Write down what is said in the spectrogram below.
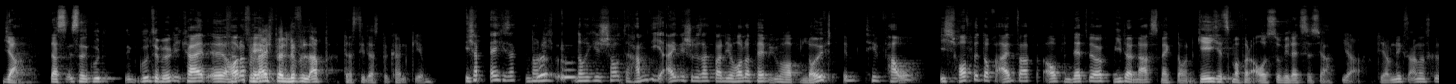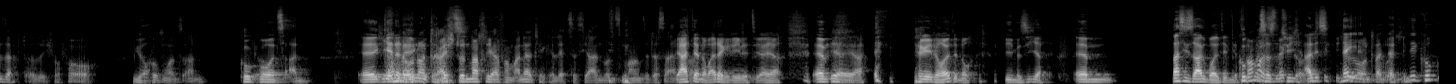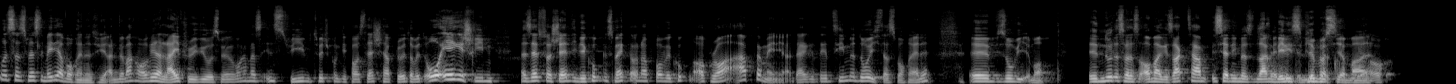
ja, das ist eine, gut, gute Möglichkeit. Äh. Vielleicht bei Level Up, dass die das bekannt geben. Ich habe ehrlich gesagt noch nicht, noch nicht geschaut. Haben die eigentlich schon gesagt, wann die Hall of Fame überhaupt läuft im TV? Ich hoffe doch einfach auf dem Network wieder nach SmackDown. Gehe ich jetzt mal von aus, so wie letztes Jahr. Ja, die haben nichts anderes gesagt. Also ich hoffe auch. Ja, Gucken wir uns an. gucken wir uns an. Äh, Die haben auch noch drei Stunden Material vom Undertaker letztes Jahr, ansonsten machen sie das einfach. Der hat ja noch weiter geredet, ja, ja. Ähm, Ja, ja. Der redet heute noch, bin mir sicher. Ähm, was ich sagen wollte, wir Jetzt gucken uns das natürlich alles. Nee, wir gucken uns das WrestleMania-Woche natürlich an. Wir machen auch wieder Live-Reviews. Wir machen das in Stream, twitch.tv slash Herrflöter mit OE geschrieben. Selbstverständlich. Wir gucken SmackDown davor, wir gucken auch Raw Aftermania. Da, da ziehen wir durch das Wochenende. Äh, so wie immer. Äh, nur, dass wir das auch mal gesagt haben, ist ja nicht mehr so lange. Wenigstens wir müssen ja mal.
